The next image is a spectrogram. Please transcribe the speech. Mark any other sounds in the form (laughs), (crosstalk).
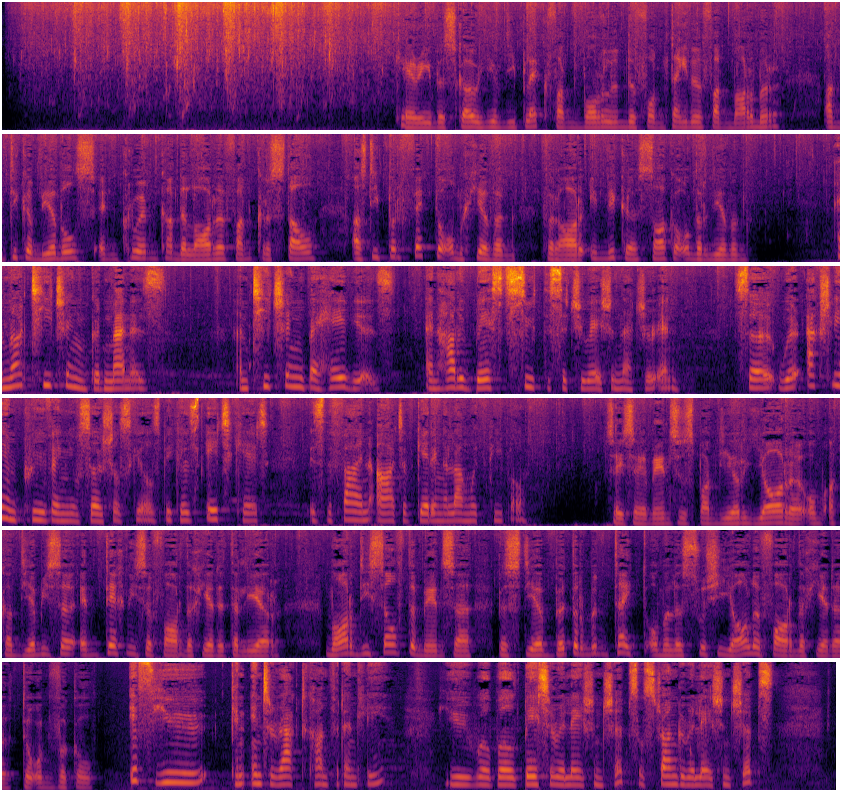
Carrie beskou hier die plek van borrelende fonteine van marmer, antieke meubels en kroonkandelare van kristal as die perfekte omgewing vir haar unieke sakeonderneming. I'm not teaching good manners. I'm teaching behaviors and how to best suit the situation that you're in. So we're actually improving your social skills because etiquette is the fine art of getting along with people. Sy sê mense spandeer jare om akademiese en tegniese vaardighede te leer, maar dieselfde mense bestee bitter min tyd om hulle sosiale vaardighede te ontwikkel. If you can interact confidently, you will build better relationships or stronger relationships,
